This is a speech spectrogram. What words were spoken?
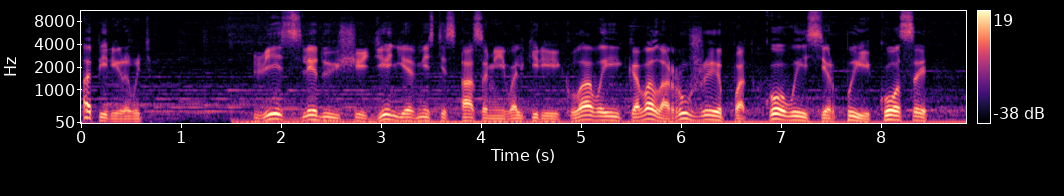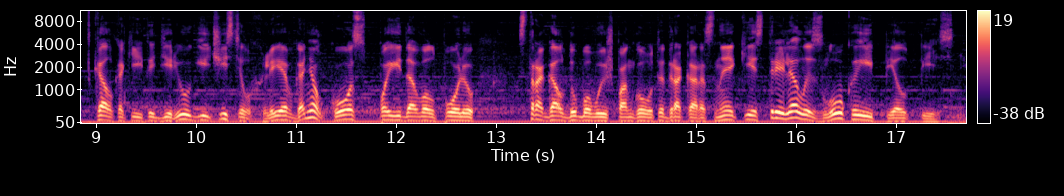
оперировать. Весь следующий день я вместе с асами и валькирией Клавой ковал оружие, подковы, серпы и косы, ткал какие-то дерюги, чистил хлев, гонял коз, поедовал полю, строгал дубовые шпангоуты дракара Снеки, стрелял из лука и пел песни.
